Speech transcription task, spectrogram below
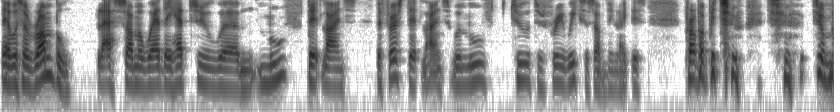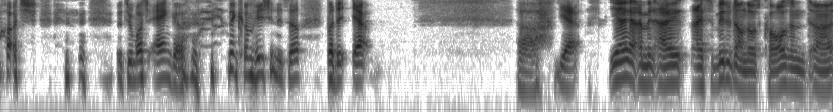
There was a rumble last summer where they had to um, move deadlines. The first deadlines were moved two to three weeks or something like this. Probably too too too much too much anger the commission itself. But it, yeah. Uh, yeah. Yeah, I mean, I, I submitted on those calls, and uh,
